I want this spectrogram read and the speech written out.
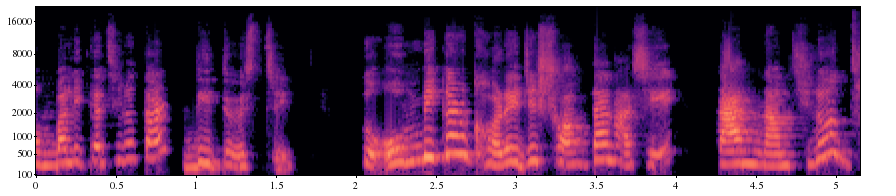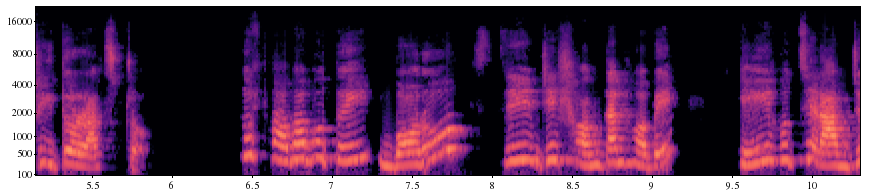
অম্বালিকা ছিল তার দ্বিতীয় স্ত্রী। তো অম্বিকার ঘরে যে সন্তান আসে তার নাম ছিল ধৃতরাষ্ট্র। তো স্বভাবতই বড় স্ত্রীর যে সন্তান হবে সেই হচ্ছে রাজ্য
